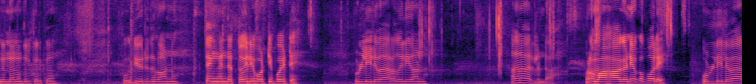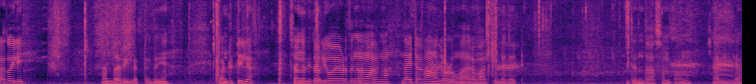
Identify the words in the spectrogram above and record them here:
ഇതെന്താണ് അതിൽ പുതിയൊരിത് കാണുന്നു. തെങ്ങിന്റെ തൊലി പൊട്ടിപ്പോയിട്ടേ. ഉള്ളിയിൽ വേറെ തൊലി കാണുന്നു. അങ്ങനെ വരലുണ്ടോ? നമ്മളെ മഹാഗണിയൊക്കെ പോലെ. ഉള്ളിൽ വേറെ തൊലി. എന്താ അറിയില്ല കേട്ടോ ഇത്. കണ്ടിട്ടില്ല. സംഗതി തൊലി പോയവിടത്ത് ഇങ്ങനെ മറങ്ങ. ഇതായിട്ടാ കാണലുള്ളൂ. നേരെ മരത്തിന്റെ ഇതായിട്ട് ഇതെന്താ സംഭവം? അറിയില്ല.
